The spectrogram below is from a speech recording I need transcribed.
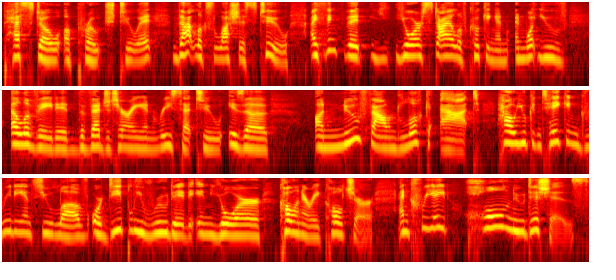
pesto approach to it. That looks luscious too. I think that y- your style of cooking and, and what you've elevated the vegetarian reset to is a a newfound look at how you can take ingredients you love or deeply rooted in your culinary culture and create whole new dishes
